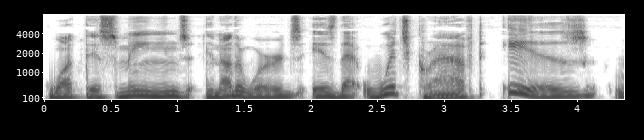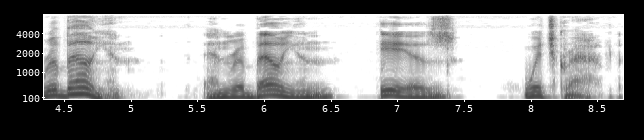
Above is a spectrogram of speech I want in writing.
What this means, in other words, is that witchcraft is rebellion, and rebellion is witchcraft.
